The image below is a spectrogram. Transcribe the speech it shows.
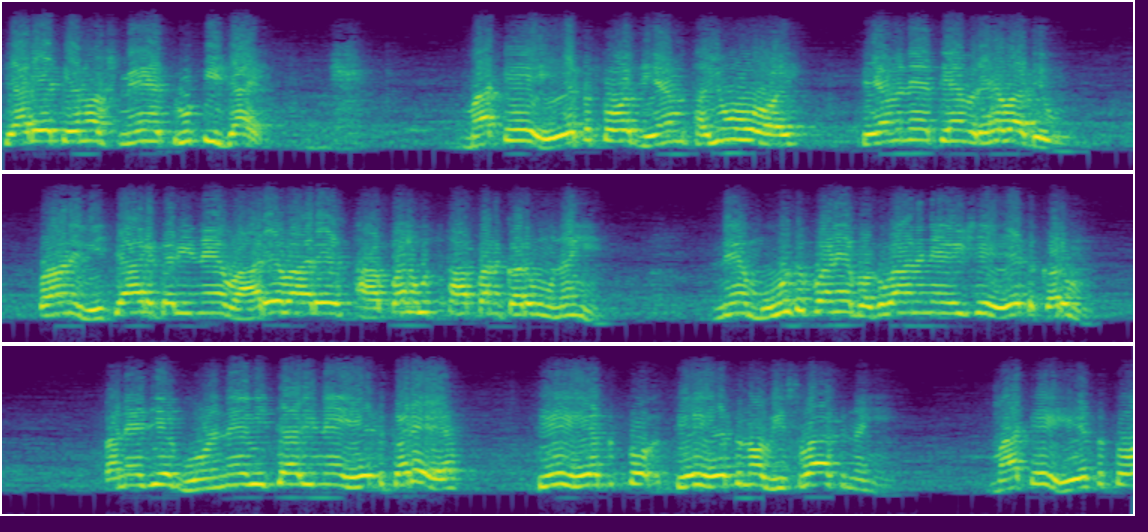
ત્યારે તેનો સ્નેહ તૂટી જાય. માટે એક તો જેમ થયું હોય તેમને તેમ રહેવા દેવું. પણ વિચાર કરીને વારે વારે સ્થાપન ઉત્થાપન કરવું નહીં. ને મૂળપણે ભગવાન ને વિશે હેત કરવું અને જે ગુણ ને વિચારીને હેત કરે, તે હેત નો વિશ્વાસ નહીં. માટે હેત તો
